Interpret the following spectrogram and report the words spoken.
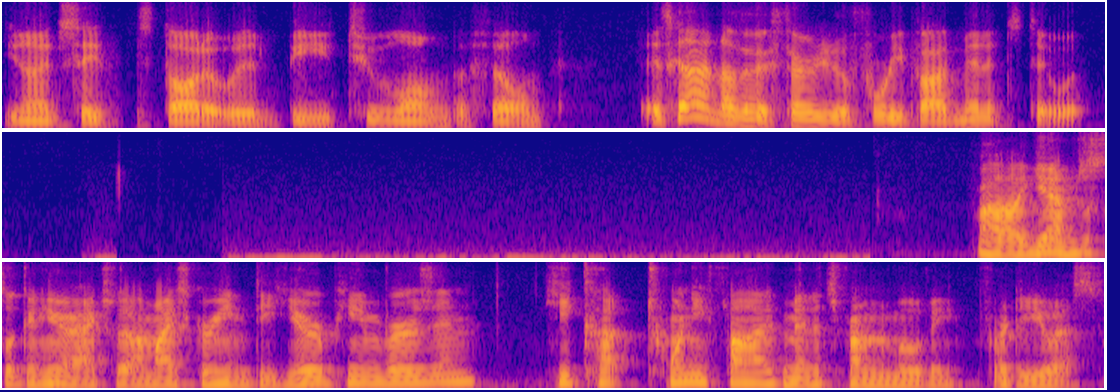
United States thought it would be too long of a film. It's got another thirty to forty five minutes to it. Uh, yeah, I'm just looking here actually on my screen. The European version, he cut 25 minutes from the movie for the US.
